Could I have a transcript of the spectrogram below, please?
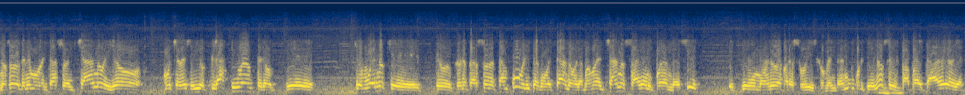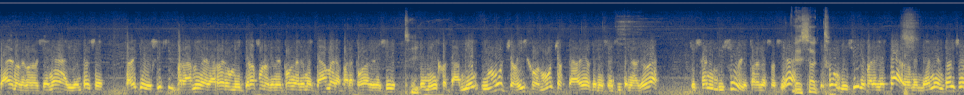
Nosotros tenemos el caso del Chano y yo muchas veces digo lástima, pero qué, qué bueno que, que una persona tan pública como el Chano o la mamá del Chano salgan y puedan decir que quieren ayuda para su hijo, ¿me entiendes? Porque yo soy el papá de Tadeo y a Tadeo no le conocía a nadie, entonces, ¿sabés qué difícil para mí agarrar un micrófono que me pongan una cámara para poder decir que mi hijo también, y muchos hijos, muchos Tadeos que necesitan ayuda, que son invisibles para la sociedad, Exacto. que son invisibles para el Estado, ¿me entiendes? Entonces,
